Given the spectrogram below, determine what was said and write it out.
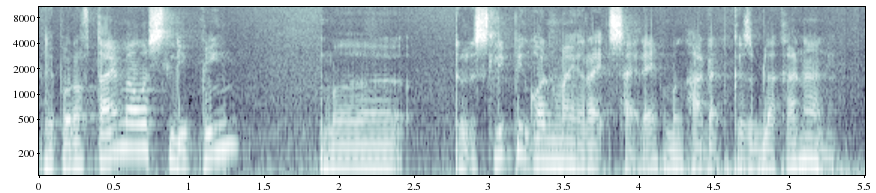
The point of time I was sleeping me, Sleeping on my right side eh, Menghadap ke sebelah kanan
